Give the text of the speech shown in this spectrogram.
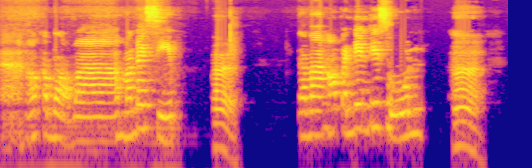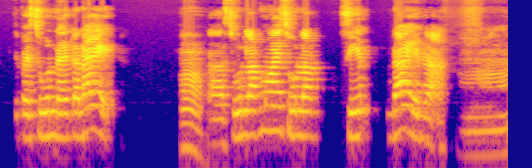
อ่าเขาก็บอกว่ามันได้สิบเออแต่ว่าเขาไปเน้นที่ศูนย์เออจะไปศูนย์ไหนก็ได้เอออ่าศูนย์หลักน้อยศูนย์หลักสิบได้ค่ะ อืม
